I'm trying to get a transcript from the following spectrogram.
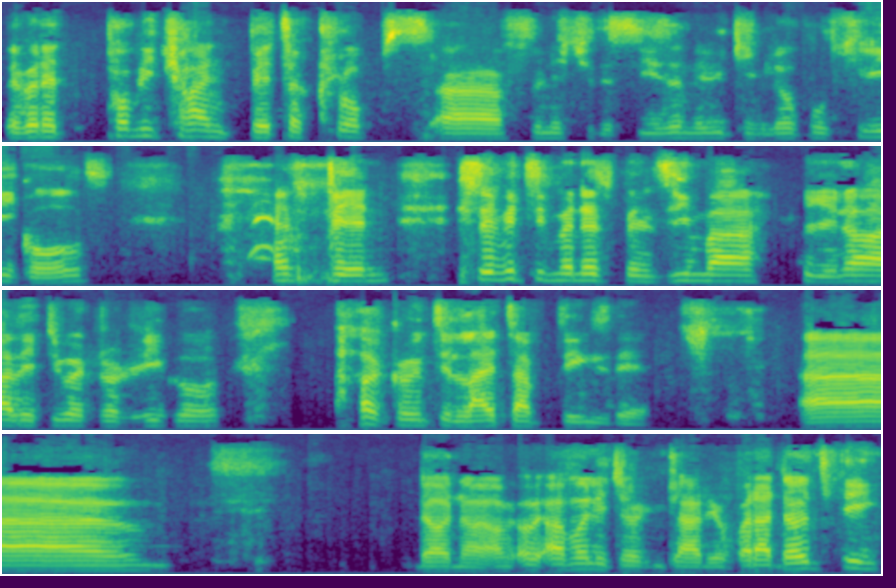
they're going to probably try and better Klopp's uh, finish to the season. Maybe give Liverpool three goals. and then 70 minutes, Benzema, you know how they do it, Rodrygo, are going to light up things there. Um, no, no, I'm, I'm, only joking, Claudio. But I don't think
